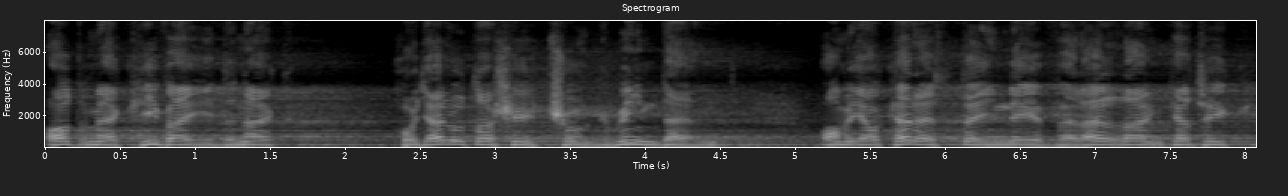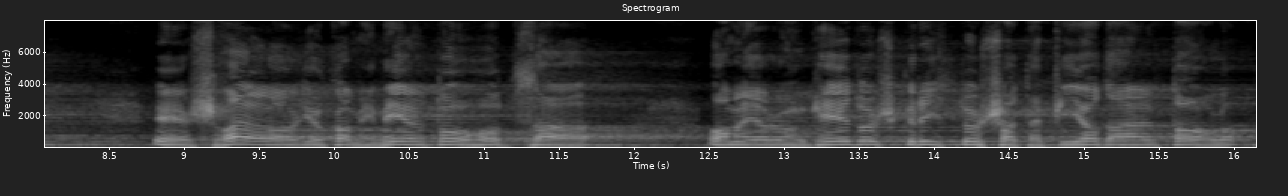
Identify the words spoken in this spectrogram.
add meg híveidnek, hogy elutasítsunk mindent, ami a keresztény névvel ellenkezik, és vállaljuk, ami méltó hozzá, amelyről Jézus Krisztus a Te fiad által,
